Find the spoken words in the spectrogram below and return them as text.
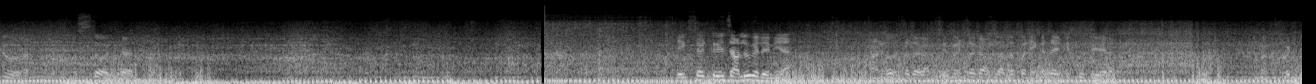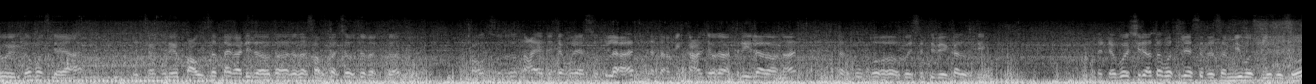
हे मस्त वाटतं. एक साईड ट्रेन चालू केले नाही खांडवरचं काम सिमेंटचं काम झालं पण एका साईडची खूप हे खड्डू एकदमच आहे त्याच्यामुळे त्याच्यामुळे पावसातल्या गाडी जाता जरा सावकाश होतं लागतं पाऊस सुरू नाही त्याच्यामुळे सुकला आता आम्ही काल जेव्हा रात्रीला लावणार तर खूप परिस्थिती बेकार होती. तर डबलशीर आता बसली असतं तसं मी बसले तसो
